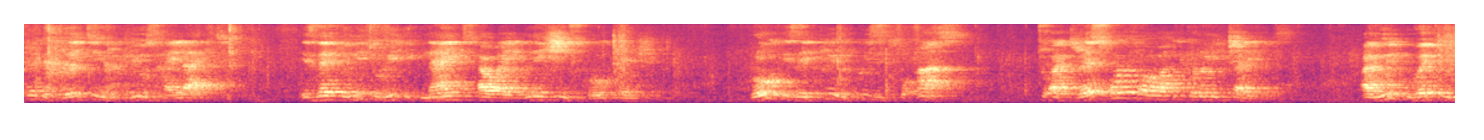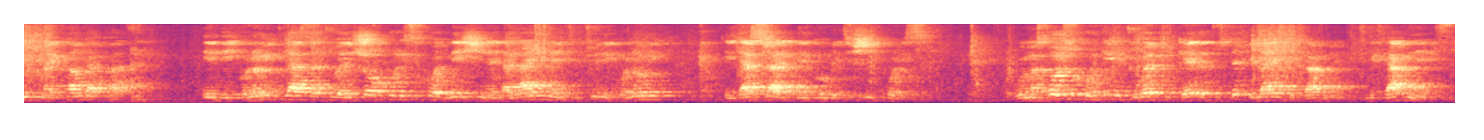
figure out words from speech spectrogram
credit rating reviews highlight is that we need to reignite our nation's growth engine. Growth is a prerequisite for us to address all of our economic challenges. I will be working with my counterparts in the economic cluster to ensure policy coordination and alignment between economic, industrial, and competition policy. We must also continue to work together to stabilize the government, the governance,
